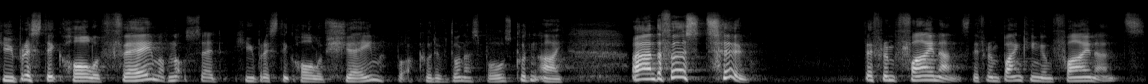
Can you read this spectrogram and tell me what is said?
hubristic hall of fame. I've not said hubristic hall of shame, but I could have done, I suppose, couldn't I? And the first two, they're from finance, they're from banking and finance.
